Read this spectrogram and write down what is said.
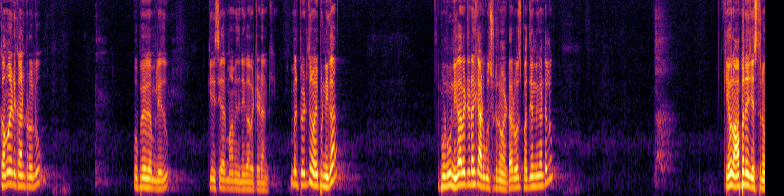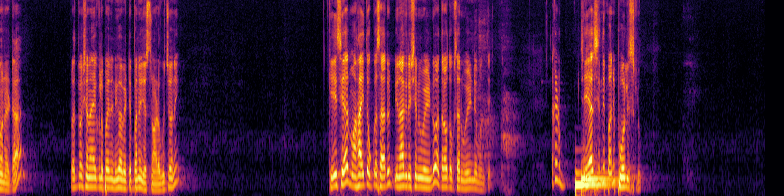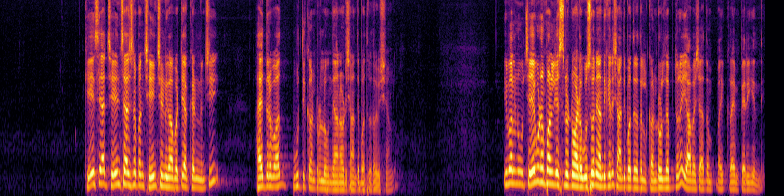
Command control ఉపయోగం లేదు. కేసీఆర్ మా మీద నిఘా పెట్టడానికి. మరి పెడుతున్నావు? ఇప్పుడు నిఘా? ఇప్పుడు నువ్వు నిఘా పెట్టడానికి ఆడ కూర్చుంటున్నావు రోజు పద్దెనిమిది గంటలు? కేవలం ఆ పనే చేస్తున్నావు అన్నట్ట ప్రతిపక్ష నాయకులపైన నిఘా పెట్టే పనే చేస్తున్నావు. ఆడ కూర్చొని. కేసీఆర్ మహా అయితే ఒక్కసారి ఇనాగ్రేషన్ పోయిండు ఆ తర్వాత ఒకసారి పోయిండేమంతే అక్కడ చేయాల్సింది పని పోలీసులు. కేసీఆర్ చేయించాల్సిన పని చేయించండి కాబట్టి అక్కడి నుంచి హైదరాబాద్ పూర్తి కంట్రోల్లో ఉంది ఆనాడు శాంతి భద్రతల విషయంలో. ఇవాళ నువ్వు చేయకూడని పనులు చేస్తున్నట్టు వాడు కూర్చొని అందుకనే శాంతి భద్రతలు కంట్రోల్ తప్పుతున్నాయి యాభై శాతం పై క్రైమ్ పెరిగింది.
